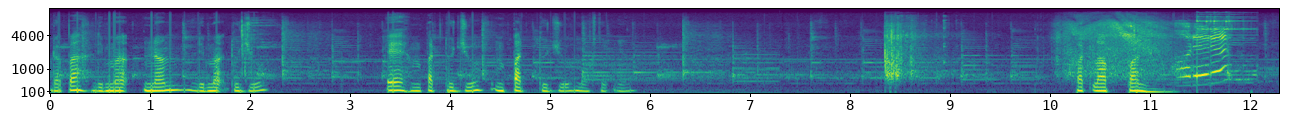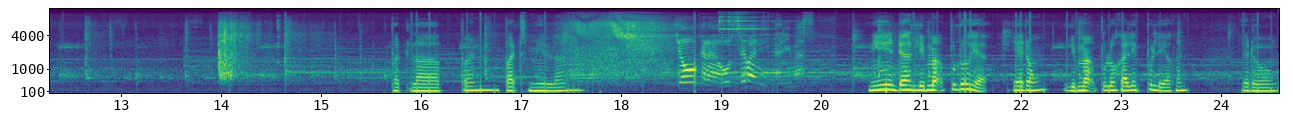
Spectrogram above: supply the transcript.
berapa 56 57 eh 47 47 maksudnya. 48 48 49 ini udah 50 ya? Ya dong 50 kali pull ya kan? Ya dong.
